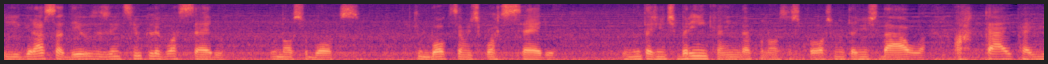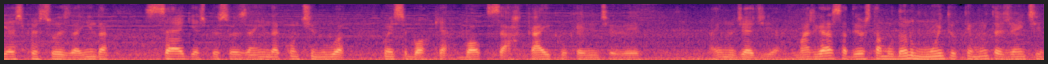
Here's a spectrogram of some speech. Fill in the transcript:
E graças a Deus a gente sempre levou a sério o nosso boxe, porque o boxe é um esporte sério. E muita gente brinca ainda com o nosso esporte, muita gente dá aula arcaica e as pessoas ainda seguem, as pessoas ainda continuam com esse boxe arcaico que a gente vê aí no dia a dia. Mas graças a Deus está mudando muito, tem muita gente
